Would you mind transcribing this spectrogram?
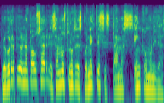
Pero voy rápido a una pausa. Regresamos, tú no te desconectes, estamos en comunidad.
